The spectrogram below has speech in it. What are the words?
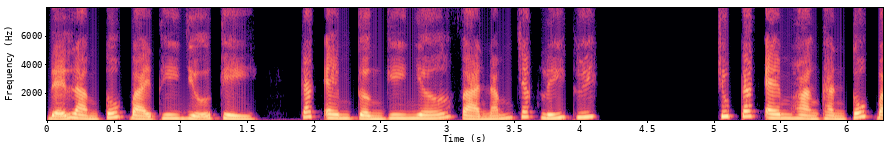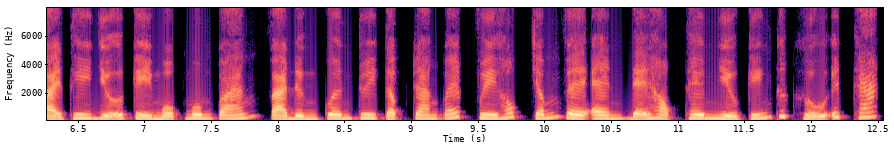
Để làm tốt bài thi giữa kỳ, các em cần ghi nhớ và nắm chắc lý thuyết. Chúc các em hoàn thành tốt bài thi giữa kỳ một môn toán và đừng quên truy cập trang web vihoc.vn để học thêm nhiều kiến thức hữu ích khác.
